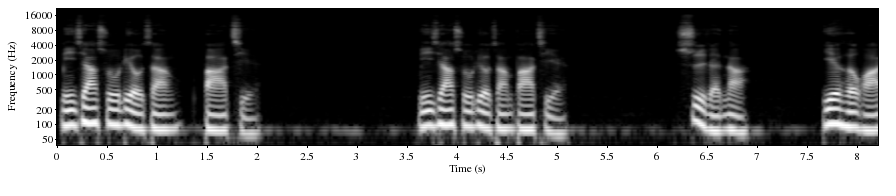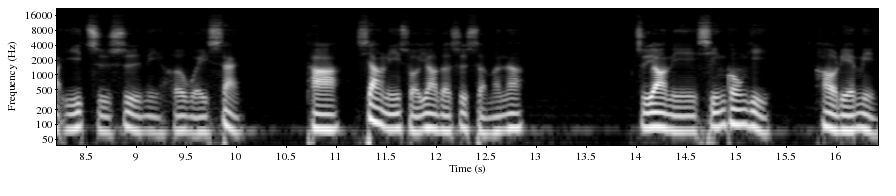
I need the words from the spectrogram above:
弥迦书六章八节。弥迦书六章八节世人啊，耶和华已指示你何为善，他向你所要的是什么呢？只要你行公义，好怜悯，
